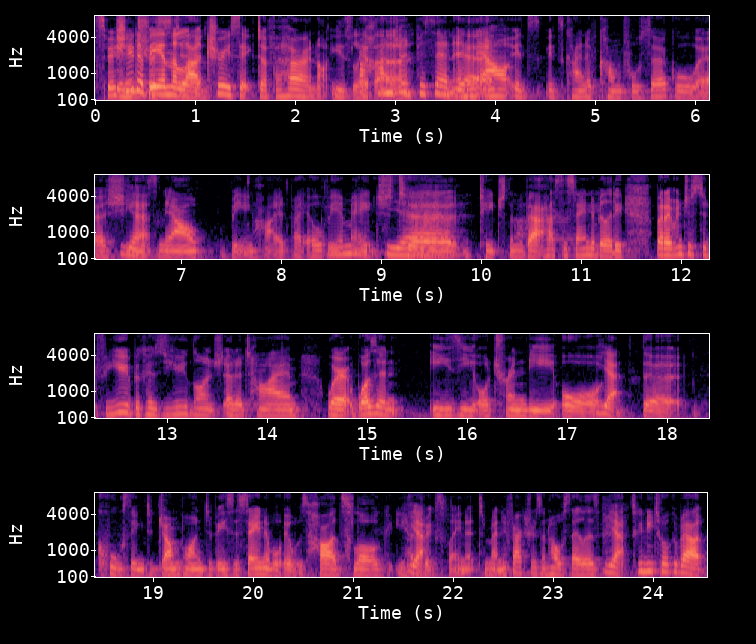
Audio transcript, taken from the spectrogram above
Especially to be in the luxury sector for her and not use A leather. hundred percent. And Yeah. now it's it's kind of come full circle where she's Yeah. now being hired by LVMH Yeah. to teach them about how sustainability. But I'm interested for you because you launched at a time where it wasn't easy or trendy or Yeah. the cool thing to jump on to be sustainable. It was hard slog. You had Yeah. to explain it to manufacturers and wholesalers. Yeah. So can you talk about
